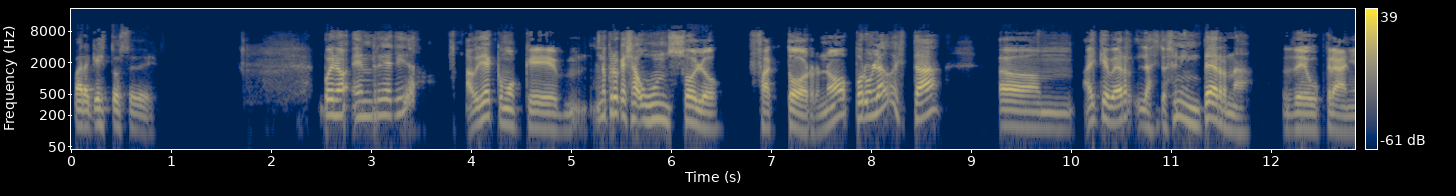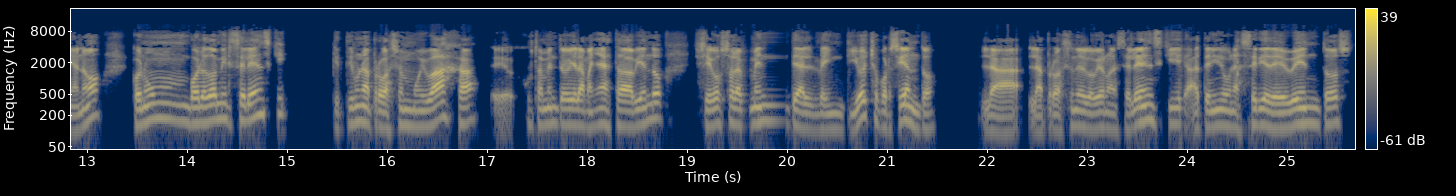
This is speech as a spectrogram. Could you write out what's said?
para que esto se dé? Bueno, en realidad habría como que, no creo que haya un solo factor, ¿no? Por un lado está hay que ver la situación interna de Ucrania, ¿no? Con un Volodymyr Zelensky que tiene una aprobación muy baja, eh, justamente hoy a la mañana estaba viendo, llegó solamente al 28% la, aprobación del gobierno de Zelensky, ha tenido una serie de eventos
